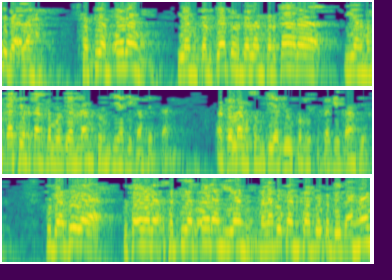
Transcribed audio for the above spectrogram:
tidaklah setiap orang yang terjatuh dalam perkara yang mengkafirkan kemudian langsung dia dikafirkan atau langsung dia dihukumi sebagai kafir tidak pula seseorang, setiap orang yang melakukan suatu kebid'ahan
